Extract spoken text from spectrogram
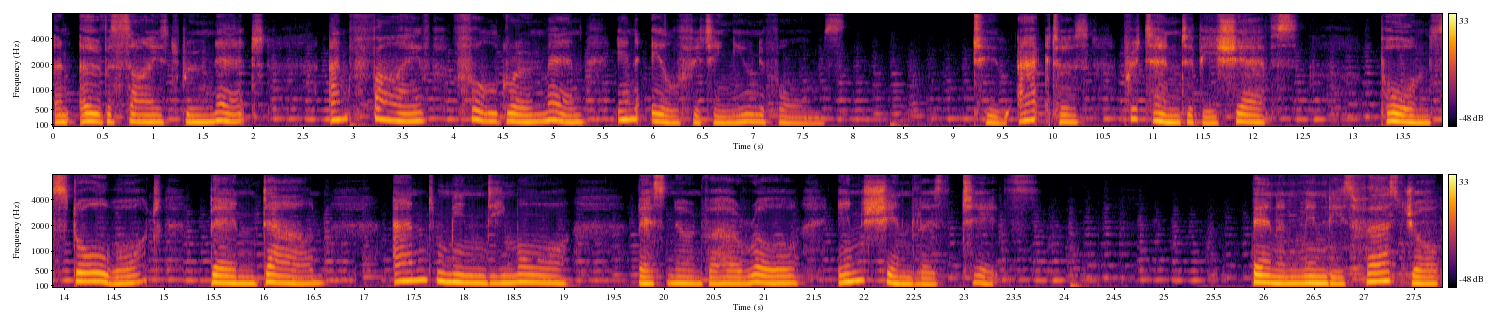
an oversized brunette, and five full grown men in ill fitting uniforms. Two actors pretend to be chefs Porn stalwart Ben Down and Mindy Moore, best known for her role in Schindler's Tits. Ben and Mindy's first job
